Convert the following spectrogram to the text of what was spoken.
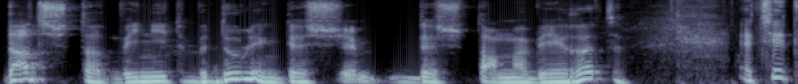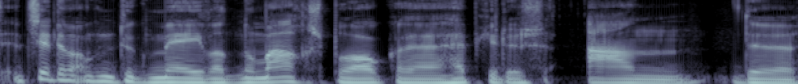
Dat is dat weer niet de bedoeling. Dus, eh, dus dan maar weer Rutte. Het zit, het zit hem ook natuurlijk mee, want normaal gesproken heb je dus aan de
